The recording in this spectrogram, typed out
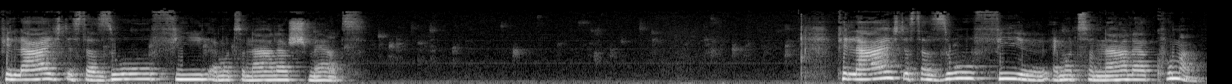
Vielleicht ist da so viel emotionaler Schmerz. Vielleicht ist da so viel emotionaler Kummer.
